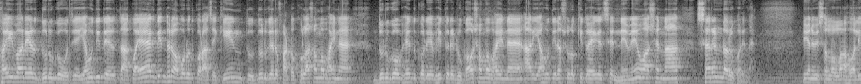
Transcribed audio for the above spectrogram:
খয়বরের দুর্গ যে ইহুদিদের তা কয়েকদিন ধরে অবরোধ করা আছে, কিন্তু দুর্গের ফাটক খোলা সম্ভব হয় না। দুর্গ ভেদ করে ভিতরে ঢোকাও সম্ভব হয় না। আর ইয়াহুদিরা সুরক্ষিত হয়ে গেছে, নেমেও আসে না স্যারেন্ডারও করে না। প্রিয় নবী আলী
